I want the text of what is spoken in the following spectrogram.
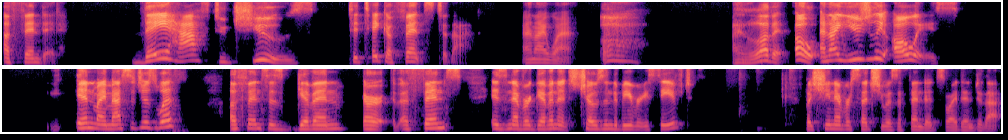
offended. They have to choose to take offense to that. And I went, oh, I mm. love it. Oh, and I usually always in my messages with offense is given or offense is never given. It's chosen to be received. But she never said she was offended. So I didn't do that.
